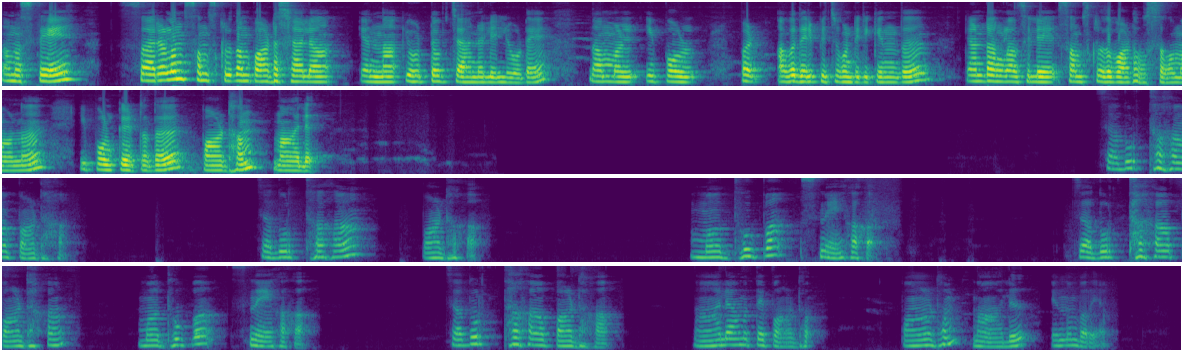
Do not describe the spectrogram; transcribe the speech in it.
നമസ്തേ. സരളം സംസ്കൃതം പാഠശാല എന്ന യൂട്യൂബ് ചാനലിലൂടെ നമ്മൾ ഇപ്പോൾ അവതരിപ്പിച്ചു കൊണ്ടിരിക്കുന്നത് രണ്ടാം ക്ലാസ്സിലെ സംസ്കൃത പാഠപുസ്തകമാണ്. ഇപ്പോൾ കേട്ടത് പാഠം നാല്. ചതുർത്ഥ പാഠ. ചതുർത്ഥ പാഠ. മധുപസ്നേഹः. പാഠ മധുപ സ്നേഹ ചതുർത്ഥ പാഠ. നാലാമത്തെ പാഠം. പാഠം നാല് എന്നും പറയാം.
